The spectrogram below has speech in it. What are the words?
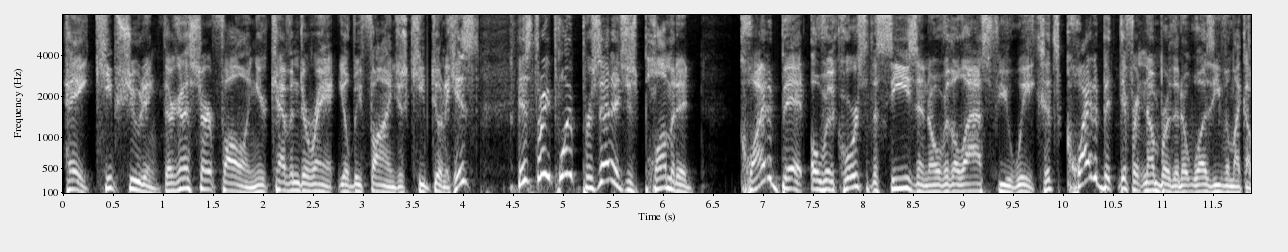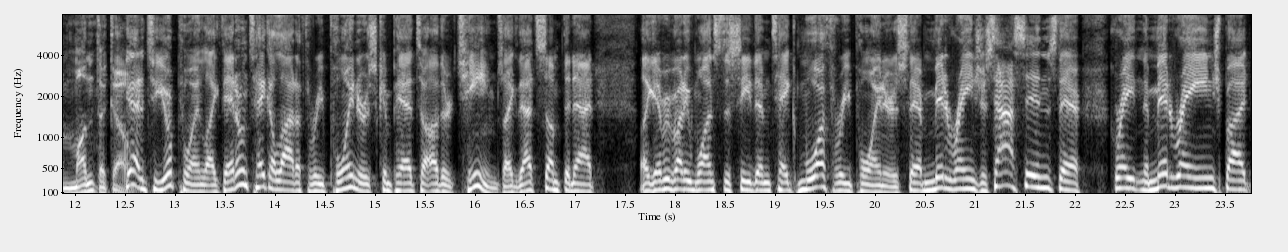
Hey, keep shooting. They're going to start falling. You're Kevin Durant. You'll be fine. Just keep doing it. His his three point percentage has plummeted quite a bit over the course of the season over the last few weeks. It's quite a bit different number than it was even like a month ago. Yeah, and to your point, like they don't take a lot of three pointers compared to other teams. Like that's something that like everybody wants to see them take more three pointers. They're mid range assassins. They're great in the mid range, but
